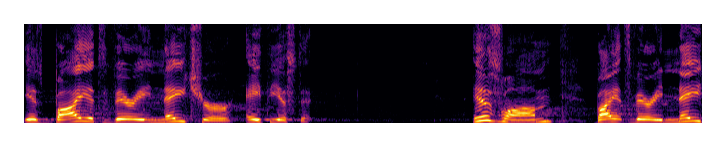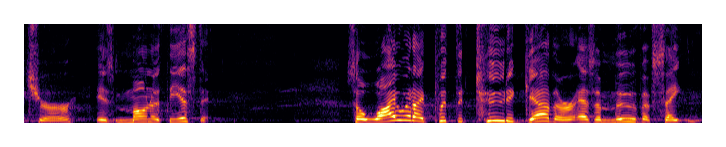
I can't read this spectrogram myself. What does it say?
is by its very nature atheistic. Islam, by its very nature, is monotheistic. So, why would I put the two together as a move of Satan?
